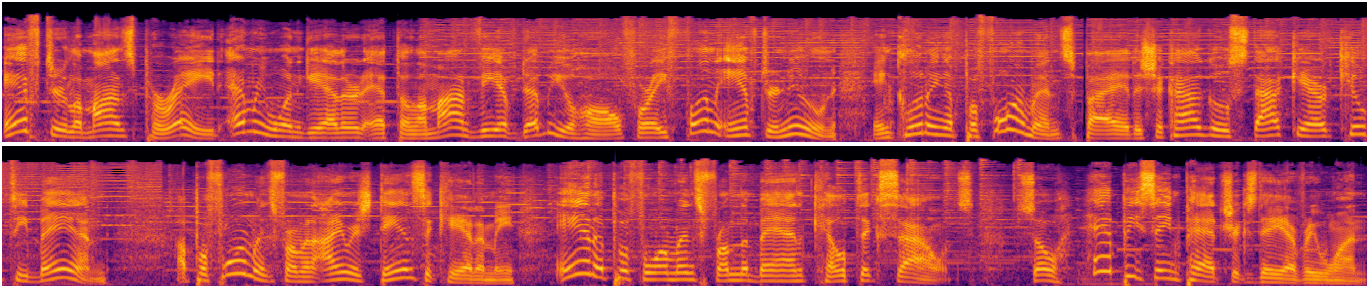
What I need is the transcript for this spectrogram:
After Lemont's parade, everyone gathered at the Lemont VFW Hall for a fun afternoon, including a performance by the Chicago Stockyard Kilty Band, a performance from an Irish Dance Academy, and a performance from the band Celtic Sounds. So happy St. Patrick's Day, everyone!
